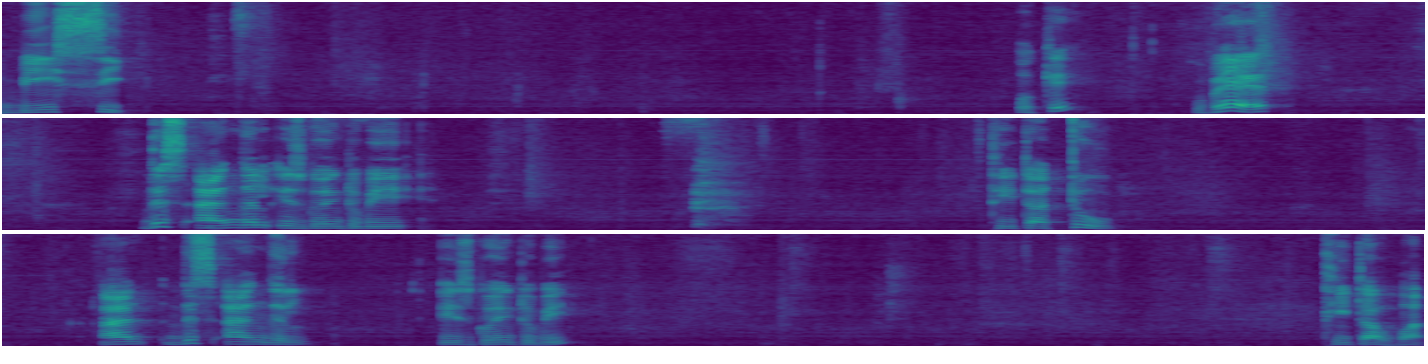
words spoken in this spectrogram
BC. Okay, where this angle is going to be theta 2 and this angle is going to be theta 1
